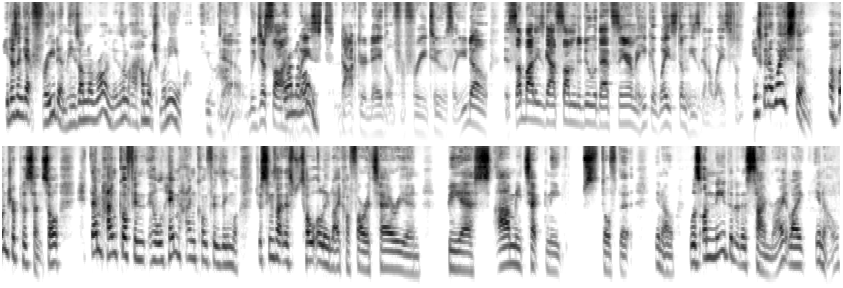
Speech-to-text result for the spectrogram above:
He doesn't get freedom. He's on the run. It doesn't matter how much money you you have. Yeah, we just saw They're him on the run. waste Dr. Nagel for free too. So you know, if somebody's got something to do with that serum and he could waste them, he's gonna waste them. He's to waste them. A hundred percent. So them handcuffing, him handcuffing Zemo just seems like this totally like authoritarian BS army technique stuff that you know was unneeded at this time, right? Like you know,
